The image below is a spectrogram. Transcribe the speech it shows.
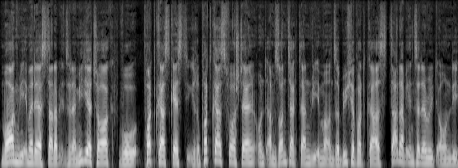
Morgen wie immer der Startup Insider Media Talk, wo Podcast-Gäste ihre Podcasts vorstellen und am Sonntag dann wie immer unser Bücherpodcast Startup Insider Read Only,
